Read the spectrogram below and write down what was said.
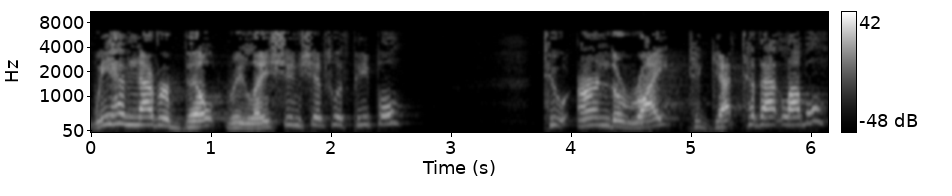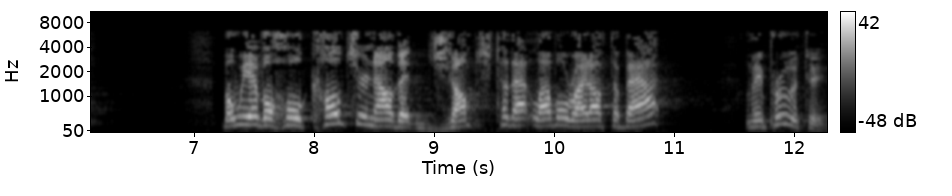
We have never built relationships with people to earn the right to get to that level. But we have a whole culture now that jumps to that level right off the bat. Let me prove it to you.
